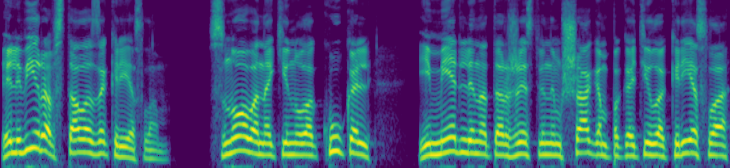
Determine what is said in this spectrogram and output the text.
Эльвира встала за креслом, снова накинула куколь и медленно торжественным шагом покатила кресло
